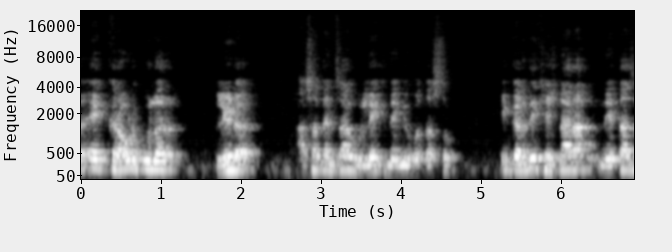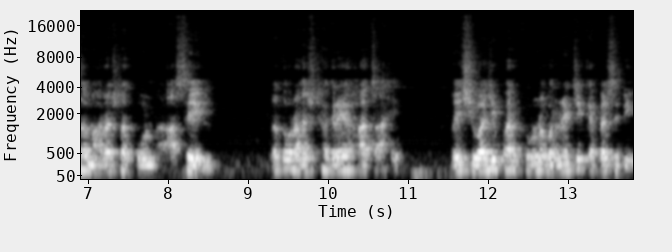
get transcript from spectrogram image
तर एक क्राऊड पुलर लीडर असा त्यांचा उल्लेख नेहमी होत असतो. की गर्दी खेचणारा नेता जर महाराष्ट्रात कोण असेल तर तो राज ठाकरे हाच आहे. म्हणजे शिवाजी पार्क पूर्ण भरण्याची कॅपॅसिटी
